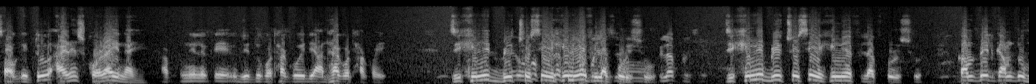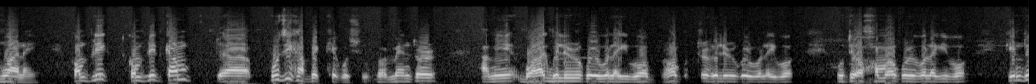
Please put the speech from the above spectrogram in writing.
চাওক এইটো আৰেষ্ট কৰাই নাই। আপোনালোকে যিটো কথা কৈ দিয়ে আধা কথা কয়। যিখিনিত ব্ৰিজ হৈছে সেইখিনিহে ফিল আপ কৰিছোঁ। যিখিনি ব্ৰিজ হৈছে সেইখিনিয়ে ফিল আপ কৰিছোঁ কমপ্লিট কামটো হোৱা নাই কমপ্লিট কমপ্লিট কাম পুঁজি সাপেক্ষে কৈছোঁ গভৰ্ণমেণ্টৰ আমি বৰাক ভেলিৰো কৰিব লাগিব ব্ৰহ্মপুত্ৰ ভেলিৰো কৰিব লাগিব গোটেই অসমৰ কৰিব লাগিব কিন্তু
